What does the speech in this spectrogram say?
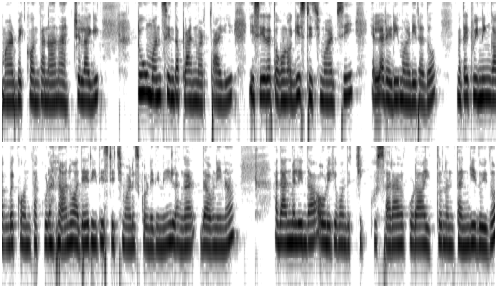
ಮಾಡಬೇಕು ಅಂತ ನಾನು ಆ್ಯಕ್ಚುಲಾಗಿ ಟೂ ಮಂತ್ಸಿಂದ ಪ್ಲ್ಯಾನ್ ಮಾಡ್ತಾಯಿ ಈ ಸೀರೆ ತೊಗೊಂಡೋಗಿ ಸ್ಟಿಚ್ ಮಾಡಿಸಿ ಎಲ್ಲ ರೆಡಿ ಮಾಡಿರೋದು. ಮತ್ತು ಟ್ವಿನ್ನಿಂಗ್ ಆಗಬೇಕು ಅಂತ ಕೂಡ ನಾನು ಅದೇ ರೀತಿ ಸ್ಟಿಚ್ ಮಾಡಿಸ್ಕೊಂಡಿದ್ದೀನಿ ಲಂಗ ದಾವಣಿನ. ಅದಾದಮೇಲಿಂದ ಅವಳಿಗೆ ಒಂದು ಚಿಕ್ಕ ಸರ ಕೂಡ ಇತ್ತು ನನ್ನ ತಂಗಿದು ಇದು.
